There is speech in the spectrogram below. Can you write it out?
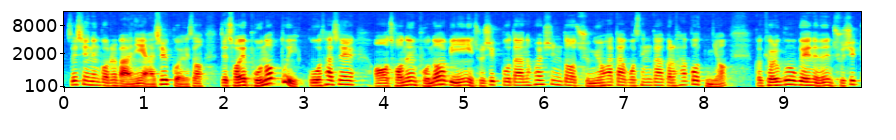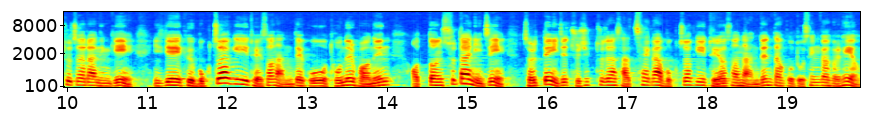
쓰시는 거를 많이 아실 거예요. 그래서 이제 저의 본업도 있고 사실 어 저는 본업이 주식보다는 훨씬 더 중요하다고 생각을 하거든요. 그러니까 결국에는 주식 투자라는 게 이게 그 목적이 돼선 안 되고 돈을 버는 어떤 수단이지 절대 이제 주식 투자 자체가 목적이 되어서는 안 된다고도 생각을 해요.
